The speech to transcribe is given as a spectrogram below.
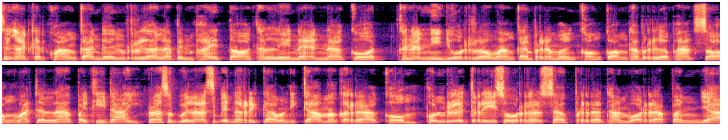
ซึ่งอาจขัดขวางการเดินเรือและเป็นภัยต่อทะเลในอนาคต ขณะนี้อยู่ระหว่างการประเมินของกองทัพเรือภาคสองว่าจะลากไปที่ใดล่าสุดเวลา 11นาฬิกาวันที่ 9 มกราคมพลเรือตรีสุรศักดิ์ประธานวรปัญญา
